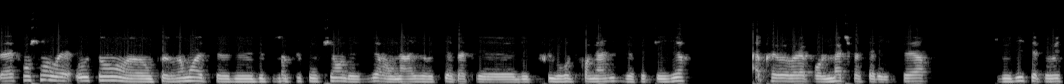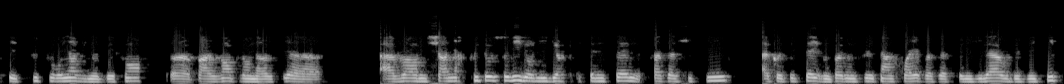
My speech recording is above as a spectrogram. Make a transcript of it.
Bah, franchement, ouais, autant on peut vraiment être de, plus en plus confiant, de se dire on arrive aussi à battre les, plus gros de première ligue, ça fait plaisir. Après, voilà, pour le match face à Leicester, je me dis ça peut aussi être tout ou rien vu notre défense. par exemple, on a réussi à avoir une charnière plutôt solide, Rudiger Christensen face à City. À côté de ça, ils n'ont pas non plus été incroyables face à Aston Villa ou d'autres équipes.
